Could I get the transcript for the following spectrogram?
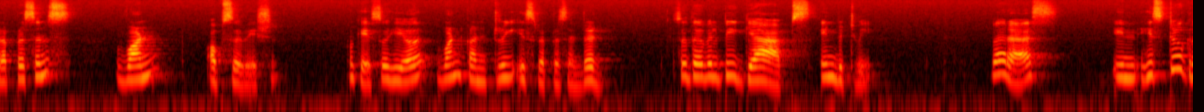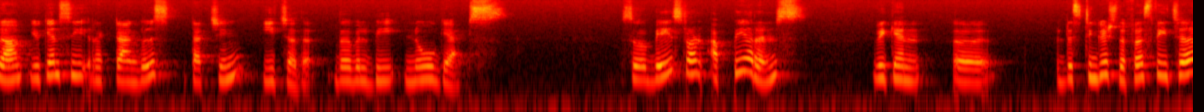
represents one observation. Okay, so here one country is represented. So, there will be gaps in between. Whereas, in histogram you can see rectangles touching each other. There will be no gaps. So, based on appearance, we can uh, distinguish the first feature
